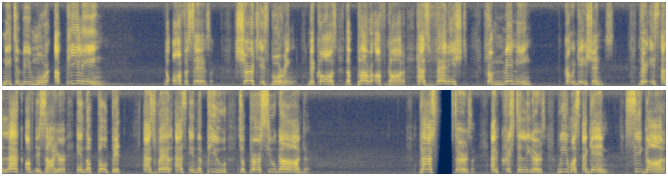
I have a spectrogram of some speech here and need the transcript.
need to be more appealing. The author says church is boring because the power of God has vanished from many congregations. There is a lack of desire in the pulpit as well as in the pew to pursue God. Pastors and Christian leaders, we must again see God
